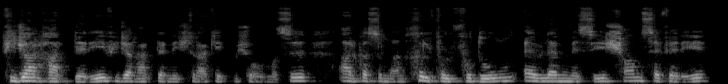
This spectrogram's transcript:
Ficar harpleri, Ficar harplerine iştirak etmiş olması, arkasından Hılful Fudul, evlenmesi, Şam seferi,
